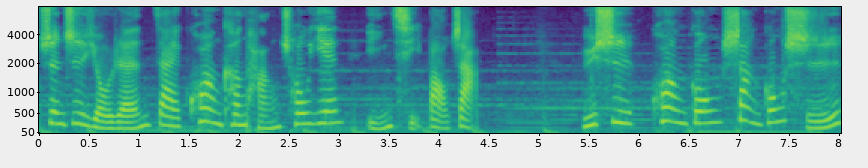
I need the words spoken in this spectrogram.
甚至有人在矿坑旁抽烟，引起爆炸。于是，矿工上工时，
